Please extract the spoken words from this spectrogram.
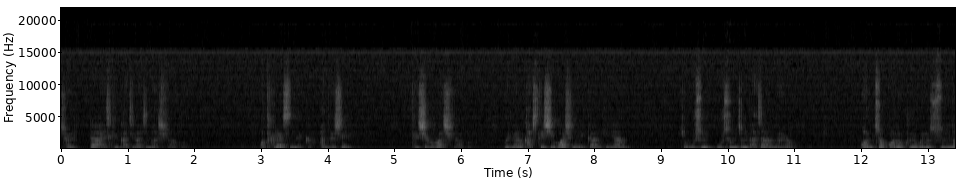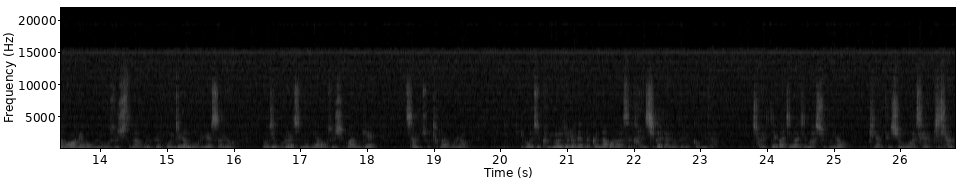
절대 아이스크림 가져가지 마시라고. 어떻게 했습니까? 반드시 드시고 가시라고. 왜냐하면 같이 드시고 하시니까 그냥 좀 웃음, 웃음 좀 나지 않았나요? 어느, 쪽- 어느 구역은 숨 넘어가게 막 웃- 웃으시더라고요. 그게 뭔지는 모르겠어요. 뭔지 모르겠지만 그냥 웃으시고 하는 게 참 좋더라고요. 이번 주 금요일 저녁 예배 끝나고 나서 간식을 나눠드릴 겁니다. 절대 가져가지 마시고요. 그냥 드시고 가세요. 그냥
